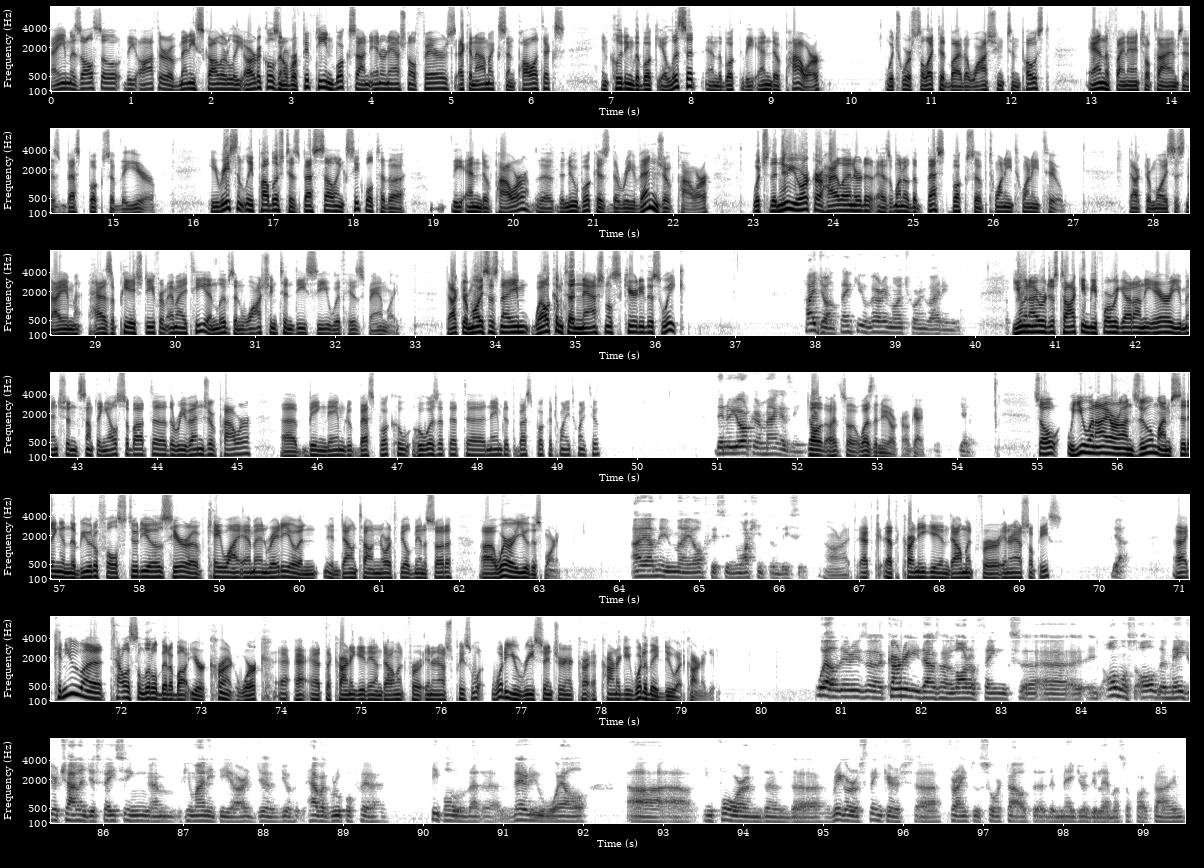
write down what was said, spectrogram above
Naim is also the author of many scholarly articles and over 15 books on international affairs, economics, and politics, including the book Illicit and the book The End of Power, which were selected by the Washington Post and the Financial Times as best books of the year. He recently published his best selling sequel to the The End of Power. The, the new book is The Revenge of Power which the New Yorker highlighted as one of the best books of 2022. Dr. Moises Naim has a PhD from MIT and lives in Washington, D.C. with his family. Dr. Moises Naim, welcome to National Security This Week. Hi, John. Thank you very much for inviting me. You and I were just talking before we got on the air. You mentioned something else about uh, The Revenge of Power uh, being named best book. Who, who was it that uh, named it the best book of 2022? The New Yorker magazine. Oh, uh, so it was the New Yorker. Okay. Yeah. So you and I are on Zoom. I'm sitting in the beautiful studios here of KYMN Radio in, in downtown Northfield, Minnesota. Uh, where are you this morning? I am in my office in Washington, D.C. All right. At, at the Carnegie Endowment for International Peace? Yeah. Uh, can you uh, tell us a little bit about your current work at, at the Carnegie Endowment for International Peace? What, what are you researching at, Car- at Carnegie? What do they do at Carnegie? Well, there is a Carnegie does a lot of things. Uh, uh, almost all the major challenges facing um, humanity are you, have a group of uh, people that are very well uh, informed and uh, rigorous thinkers uh, trying to sort out the major dilemmas of our time.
